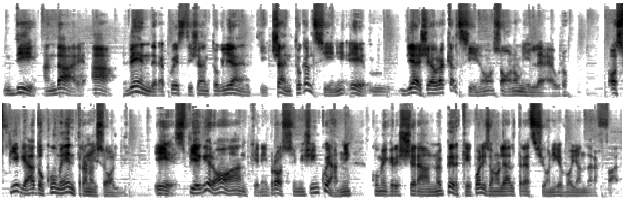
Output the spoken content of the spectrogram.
di andare a vendere a questi 100 clienti 100 calzini e 10 euro a calzino sono 1000 euro. Ho spiegato come entrano i soldi e spiegherò anche nei prossimi 5 anni come cresceranno e perché, quali sono le altre azioni che voglio andare a fare.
